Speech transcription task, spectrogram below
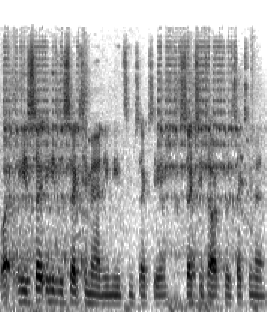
What? He's he's a sexy man. He needs some sexy sexy talk for a sexy man.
